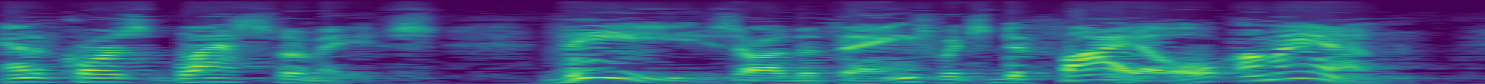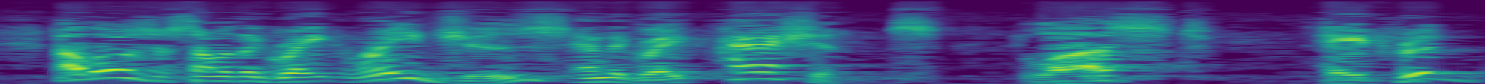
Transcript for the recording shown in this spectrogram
and of course blasphemies. These are the things which defile a man. Now those are some of the great rages and the great passions. Lust, hatred,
